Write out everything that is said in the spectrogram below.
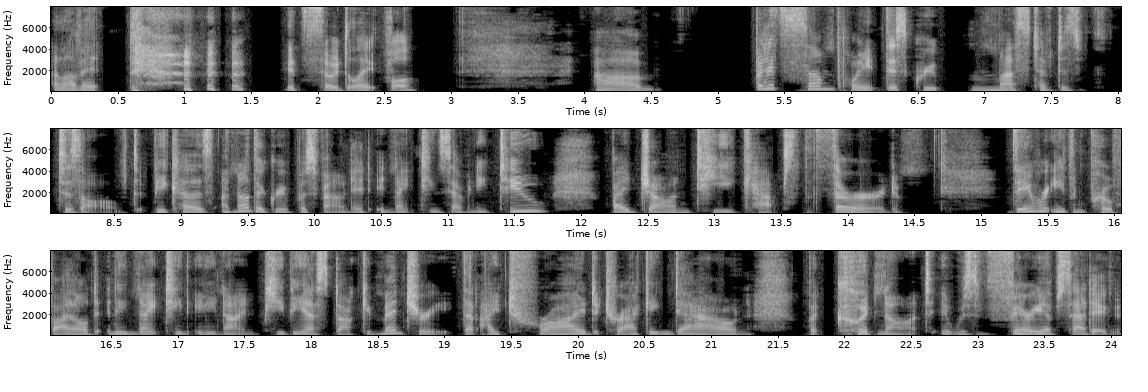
I love it. it's so delightful. Um, but at some point, this group must have dis- dissolved because another group was founded in 1972 by John T. Capps III. They were even profiled in a 1989 PBS documentary that I tried tracking down, but could not. It was very upsetting.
